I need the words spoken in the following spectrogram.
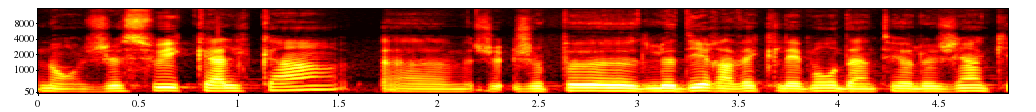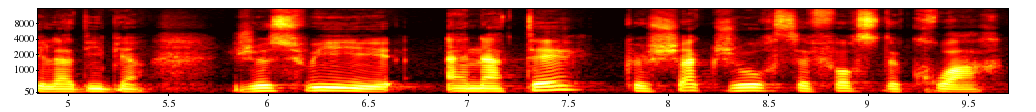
Non, je suis quelqu'un, je, peux le dire avec les mots d'un théologien qui l'a dit bien, je suis un athée que chaque jour s'efforce de croire.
